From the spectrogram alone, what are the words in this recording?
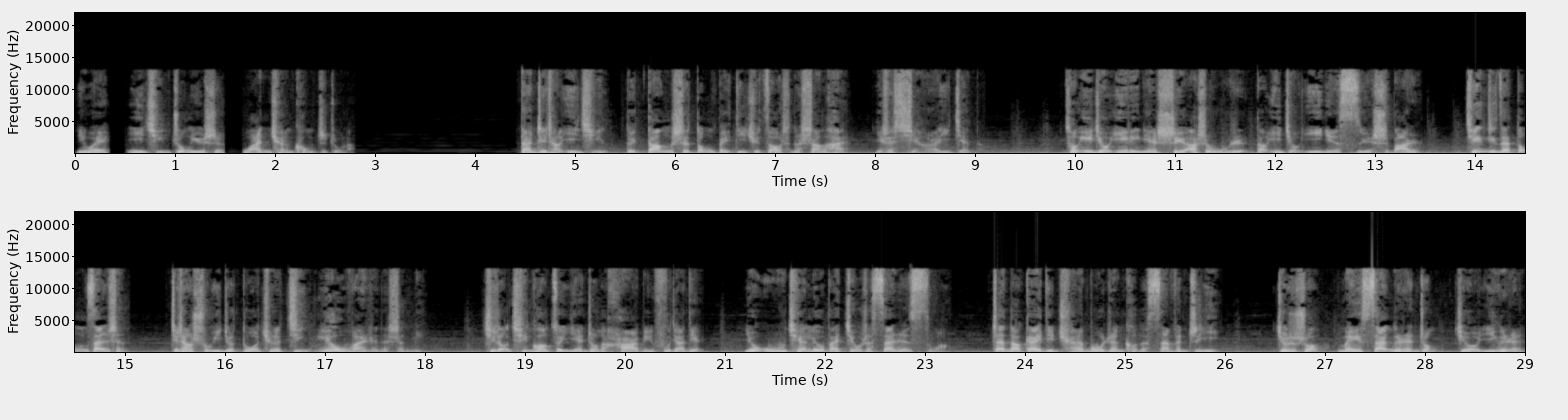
因为疫情终于是完全控制住了。但这场疫情对当时东北地区造成的伤害也是显而易见的。从1910年10月25日到1911年4月18日，仅仅在东三省，这场鼠疫就夺去了近6万人的生命。其中情况最严重的哈尔滨傅家店，有5693人死亡，占到该地全部人口的三分之一。就是说，每三个人中就有一个人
